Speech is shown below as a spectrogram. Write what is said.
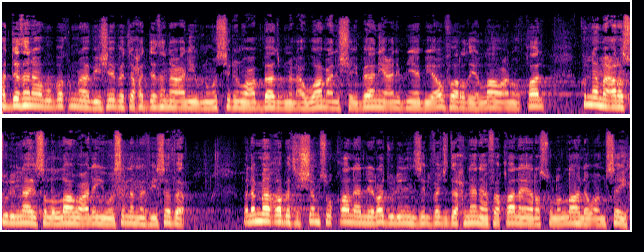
حدثنا أبو بكر بن أبي شيبة حدثنا علي بن مسر وعباد بن العوام عن الشيباني عن ابن أبي أوفى رضي الله عنه قال كنا مع رسول الله صلى الله عليه وسلم في سفر فلما غابت الشمس قال لرجل انزل فاجدح لنا فقال يا رسول الله لو أمسيت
